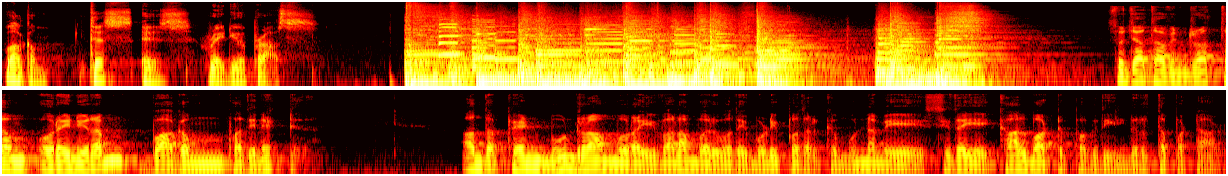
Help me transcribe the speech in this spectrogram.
வெல்கம் திஸ் இஸ் ரேடியோ பிராஸ் சுஜாதாவின் ரத்தம் ஒரே நிறம் பாகம் பதினெட்டு. அந்த பெண் மூன்றாம் முறை வலம் வருவதை முடிப்பதற்கு முன்னமே சிதையை கால்மாட்டு பகுதியில் நிறுத்தப்பட்டாள்.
